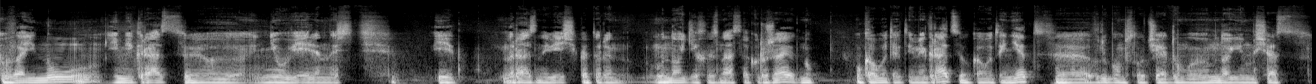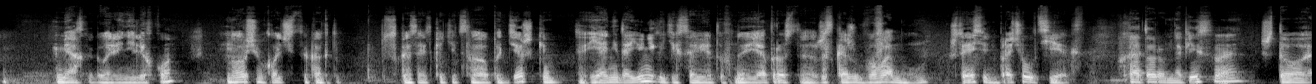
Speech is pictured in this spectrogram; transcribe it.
войну, иммиграцию, неуверенность и разные вещи, которые многих из нас окружают, ну, у кого-то это иммиграция, у кого-то нет. Э, В любом случае, я думаю, многим сейчас, мягко говоря, нелегко. Но, в общем, хочется как-то сказать какие-то слова поддержки. Я не даю никаких советов, но я просто расскажу Вовану, что я сегодня прочел текст, в котором написано, что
